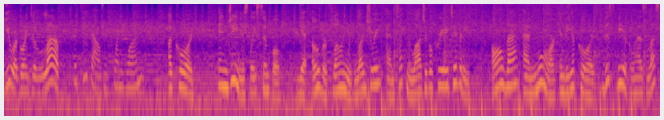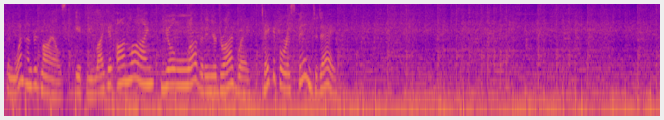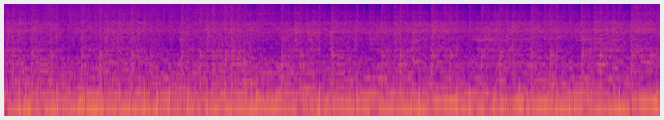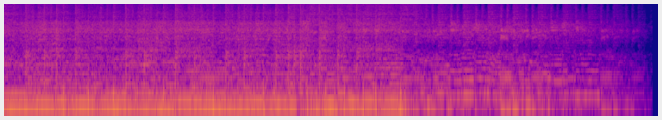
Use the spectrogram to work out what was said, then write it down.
You are going to love the 2021 Accord. Ingeniously simple, yet overflowing with luxury and technological creativity. All that and more in the Accord. This vehicle has less than 100 miles. If you like it online, you'll love it in your driveway. Take it for a spin today.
